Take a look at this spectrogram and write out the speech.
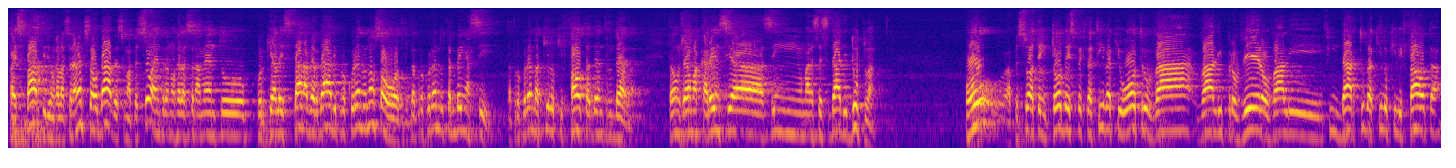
faz parte de um relacionamento saudável. Se uma pessoa entra num relacionamento porque ela está, na verdade, procurando não só o outro, está procurando também a si, está procurando aquilo que falta dentro dela. Então já é uma carência, assim, uma necessidade dupla. Ou a pessoa tem toda a expectativa que o outro vá, vá lhe prover ou vá lhe, enfim, dar tudo aquilo que lhe falta.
